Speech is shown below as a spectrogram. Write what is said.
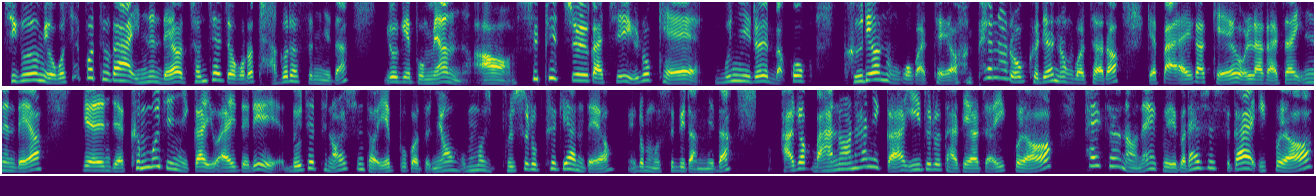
지금 요거 세 포트가 있는데요. 전체적으로 다 그렇습니다. 여기 보면 어, 실핏줄 같이 이렇게 무늬를 막꼭 그려놓은 것 같아요. 펜으로 그려놓은 것처럼 이렇게 빨갛게 올라가져 있는데요. 이게 이제 근무지니까 이 아이들이 노제트는 훨씬 더 예쁘거든요. 어머 볼수록 특이한데요. 이런 모습이랍니다. 가격 만 원 하니까 이두로 다 되어져 있고요. 8,000원에 구입을 하실 수가 있고요.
